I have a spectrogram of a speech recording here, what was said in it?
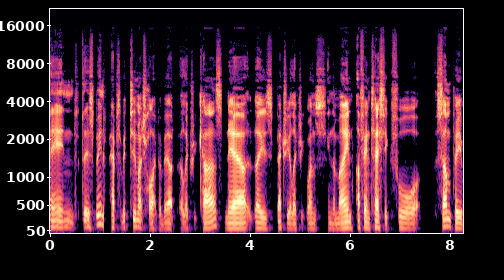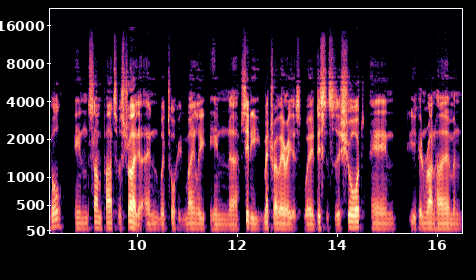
and there's been perhaps a bit too much hype about electric cars. Now, these battery electric ones in the main are fantastic for some people in some parts of Australia, and we're talking mainly in uh, city metro areas where distances are short and you can run home and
